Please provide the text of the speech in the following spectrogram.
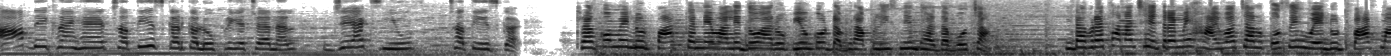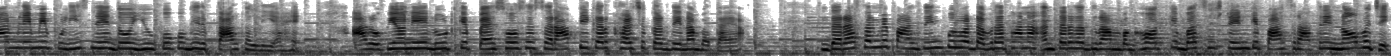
आप देख रहे हैं छत्तीसगढ़ का लोकप्रिय channel J X news, Chhattisgarh. ट्रकों में लूटपाट करने वाले दो आरोपियों को डभरा पुलिस ने धर दबोचा। डभरा थाना क्षेत्र में हाईवा चालकों से हुए लूटपाट मामले में पुलिस ने दो युवकों को गिरफ़्तार कर लिया है। आरोपियों ने लूट के पैसों से शराब पीकर खर्च कर देना बताया। दरअसल में पाँच दिन पूर्व डभरा थाना अंतर्गत ग्राम बघौत के बस स्टैंड के पास रात्रि नौ बजे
